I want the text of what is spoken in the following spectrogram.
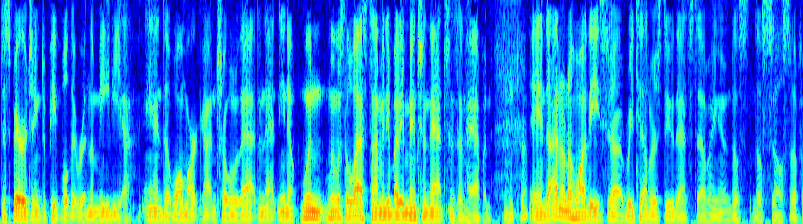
disparaging to people that were in the media, and Walmart got in trouble with that. And that, you know, when when was the last time anybody mentioned that since it happened? Okay. And I don't know why these retailers do that stuff. You know, they'll they'll sell stuff,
